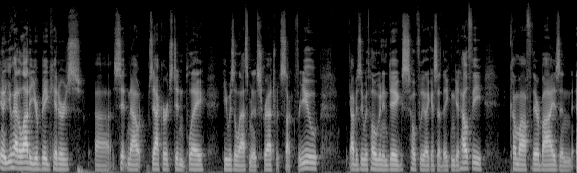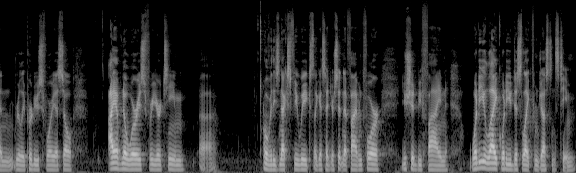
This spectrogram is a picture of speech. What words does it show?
know, you had a lot of your big hitters uh, sitting out. Zach Ertz didn't play. He was a last minute scratch, which sucked for you. Obviously, with Hogan and Diggs, hopefully, like I said, they can get healthy, come off their buys, and, and really produce for you. So I have no worries for your team uh, over these next few weeks. Like I said, you're sitting at five and four. You should be fine. What do you like? What do you dislike from Justin's team?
